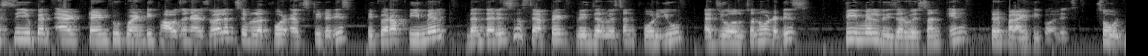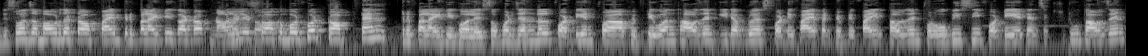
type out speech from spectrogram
sc you can add 10 to 20000 as well. And similar for st that is if you are a female then there is a separate reservation for you. As you also know that is female reservation in triple IT college. So this was about the top 5 triple IT cutoff. Now, now let's, talk, talk about for top 10 triple IT college. So for general 40 and 51,000, EWS 45 and 55,000, for OBC 48 and 62,000,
